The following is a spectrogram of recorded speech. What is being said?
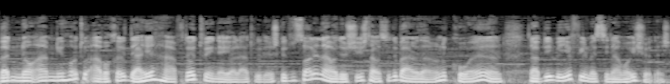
و ناامنی ها تو اواخر دهه 70 تو این ایالت بودش که تو سال 96 توسط برادران کوهن تبدیل به یه فیلم سینمایی شدش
